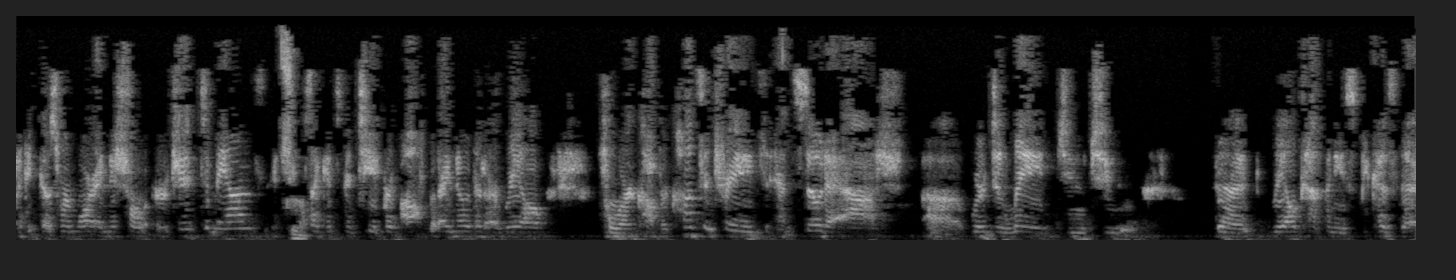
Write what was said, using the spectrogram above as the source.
I think those were more initial urgent demands. It sure. seems like it's been tapering off, but I know that our rail for copper concentrates and soda ash uh, were delayed due to the rail companies because the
